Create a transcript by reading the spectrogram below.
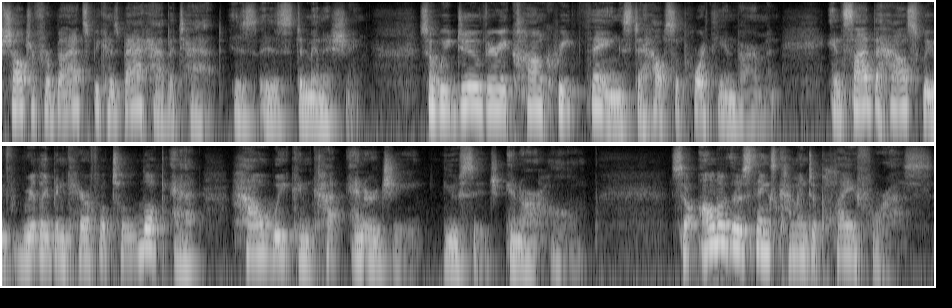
shelter for bats because bat habitat is, is diminishing. So we do very concrete things to help support the environment. Inside the house, we've really been careful to look at how we can cut energy usage in our home. So all of those things come into play for us.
